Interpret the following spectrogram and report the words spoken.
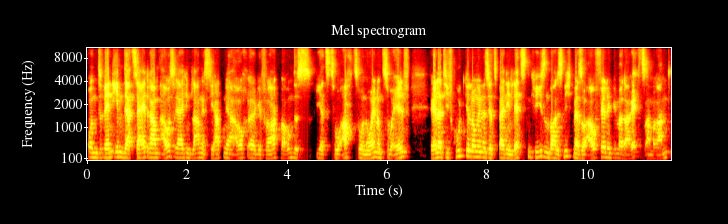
und wenn eben der Zeitraum ausreichend lang ist, Sie hatten ja auch äh, gefragt, warum das jetzt 2008, 2009 und 2011 relativ gut gelungen ist. Jetzt bei den letzten Krisen war das nicht mehr so auffällig, wie man da rechts am Rand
